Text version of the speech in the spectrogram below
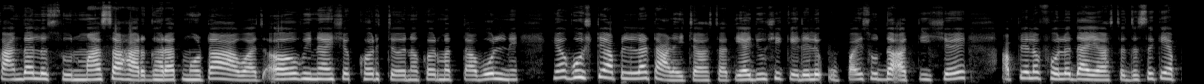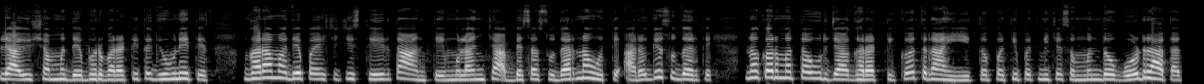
कांदा लसूण मांसाहार घरात मोठा आवाज अविनाशक खर्च नकर्मत्ता बोलणे या गोष्टी आपल्याला टाळायच्या असतात. या दिवशी केलेले उपायसुद्धा अतिशय आपल्याला फलदायी असतात. जसं की आपल्या आयुष्यामध्ये भरभराटी तर घेऊन येतेच. घरामध्ये पैशाची स्थिरता आणते. मुलांच्या अभ्यासात सुधारणा होते. आरोग्य सुधारते. नकर्मत्ता ऊर्जा घरात टिकत नाही तर पती पत्नीचे संबंध गोड राहतात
